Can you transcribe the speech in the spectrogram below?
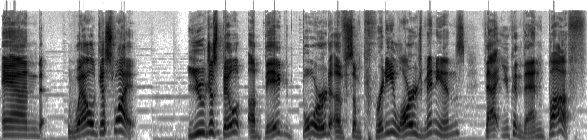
And well, guess what? You just built a big board of some pretty large minions that you can then buff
